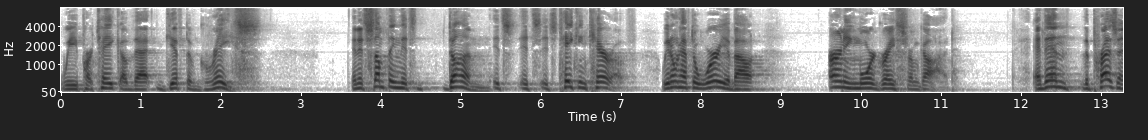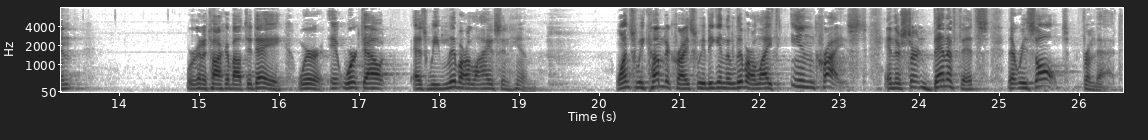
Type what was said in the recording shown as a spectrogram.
we partake of that gift of grace. And it's something that's done, it's, it's, it's taken care of. We don't have to worry about earning more grace from God. And then the present, we're going to talk about today, where it worked out as we live our lives in Him. Once we come to Christ, we begin to live our life in Christ. And there's certain benefits that result from that.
